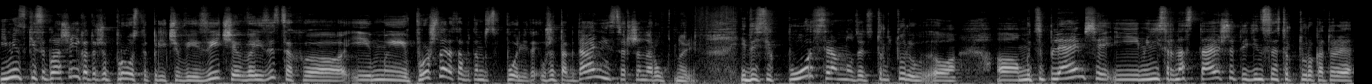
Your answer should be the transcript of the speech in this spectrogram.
И Минские соглашения, которые же просто притча во, языч, во языцах, э, и мы в прошлый раз об этом спорили, уже тогда они совершенно рухнули. И до сих пор все равно за эту структуру э, мы цепляемся, и министр настаивает, что это единственная структура, которая,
